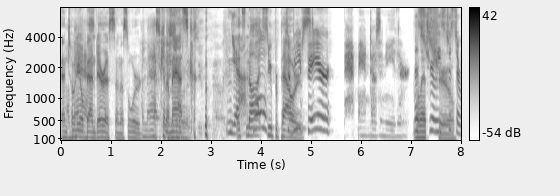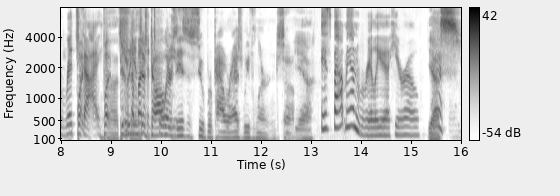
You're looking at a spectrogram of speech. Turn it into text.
Antonio. Banderas and a sword. A mask and a and a sword. mask. yeah. It's not Well, superpowers. To be fair, Batman doesn't either. That's, Well, that's true. true. He's just a rich But- guy. But uh, that's true. billions A bunch of of dollars toys. is a superpower, as we've learned. So Yeah. Is Batman really a hero? Yes.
